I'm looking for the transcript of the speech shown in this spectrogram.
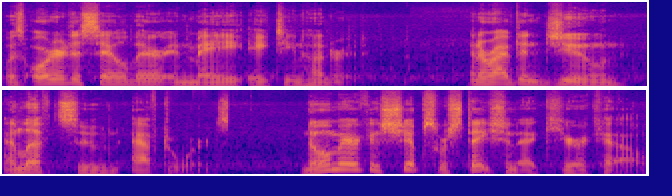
was ordered to sail there in May 1800 and arrived in June and left soon afterwards. No American ships were stationed at Curacao.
